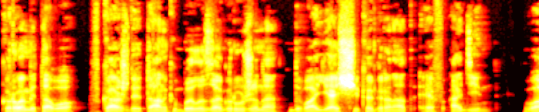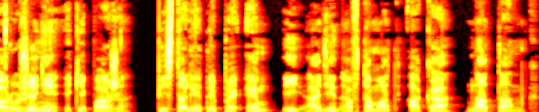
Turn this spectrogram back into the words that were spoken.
Кроме того, в каждый танк было загружено два ящика гранат F1, вооружение экипажа, пистолеты ПМ и один автомат АК на танк.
